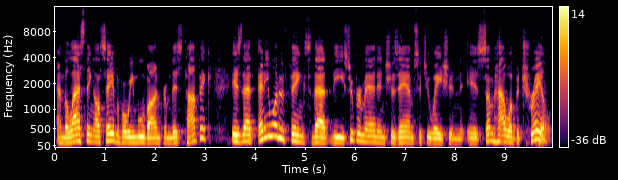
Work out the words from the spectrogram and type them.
And the last thing I'll say before we move on from this topic is that anyone who thinks that the Superman and Shazam situation is somehow a betrayal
